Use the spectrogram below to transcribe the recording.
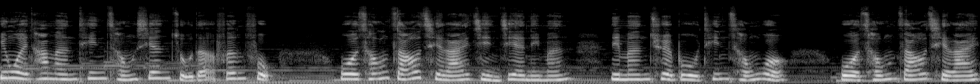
因为他们听从先祖的吩咐。我从早起来警戒你们，你们却不听从我。我从早起来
